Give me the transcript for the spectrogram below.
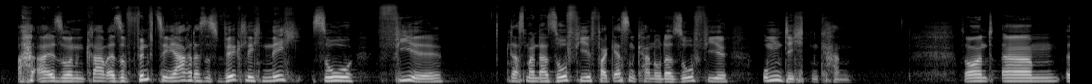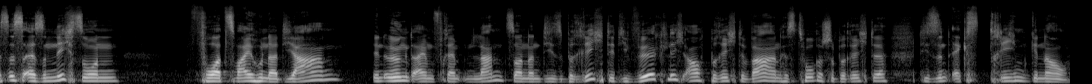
also ein Kram. Also 15 Jahre, das ist wirklich nicht so viel, dass man da so viel vergessen kann oder so viel umdichten kann. Und ähm, es ist also nicht so ein vor 200 Jahren in irgendeinem fremden Land, sondern diese Berichte, die wirklich auch Berichte waren, historische Berichte, die sind extrem genau.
